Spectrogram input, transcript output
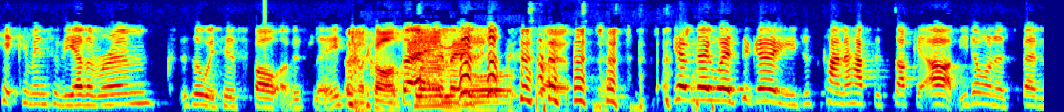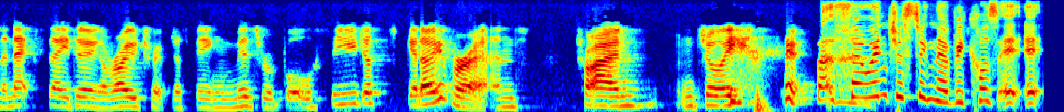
kick him into the other room because it's always his fault, obviously. I can't So- slam the. You have nowhere to go. You just kind of have to suck it up. You don't want to spend the next day doing a road trip just being miserable. So you just get over it and try and enjoy. That's so interesting though, because it it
